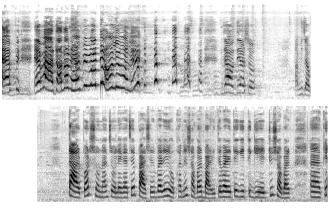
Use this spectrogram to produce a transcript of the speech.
হ্যাপি এবার দাদা হ্যাপি বার্থডে হলি বলে। যাও দিয়ে আসো। আমি যাব। তারপর সোনা চলে গেছে পাশের বাড়ির, ওখানে সবার বাড়িতে বাড়িতে গিয়ে গিয়ে একটু সবার কে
